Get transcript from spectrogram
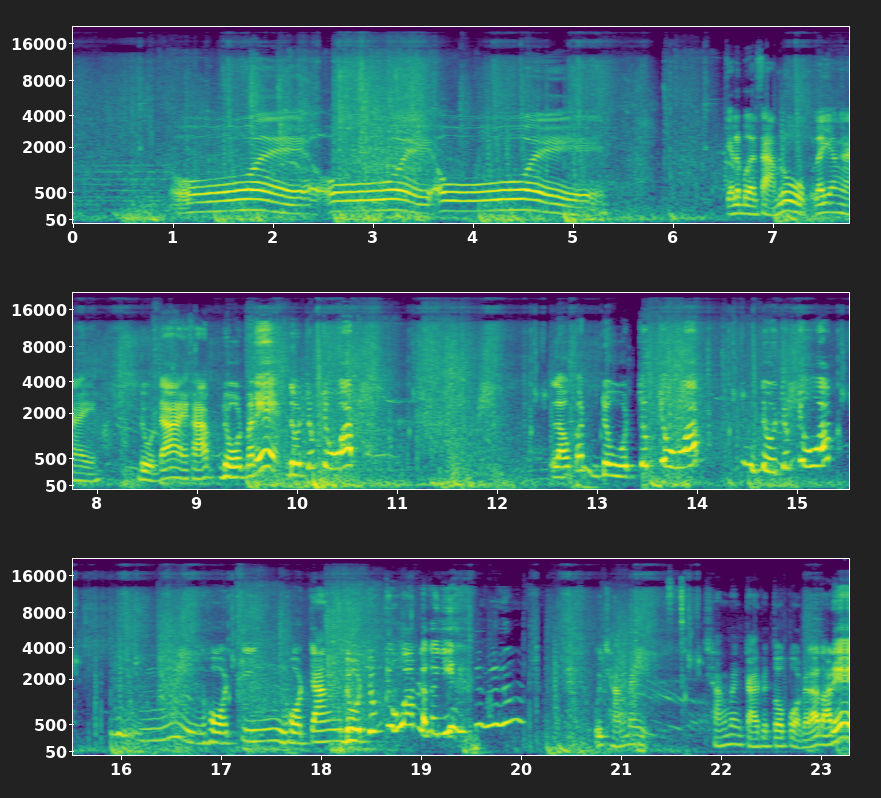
ด โอ้ย โอ้ย โอ้ยแกระเบิดสามลูกแล้วยังไง ดูดได้ครับ ดูดมานี่ดูดจุ๊บจวบเราก็ดูดจุ๊บจวบดูดจุ๊บจวบโหดจริง โหดจัง ดูดจุ๊บจวบแล้วก็ยิง อุ้ยช้างแม่งช้างแม่งกลายเป็นตัวโปรดไปแล้วตอนนี้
